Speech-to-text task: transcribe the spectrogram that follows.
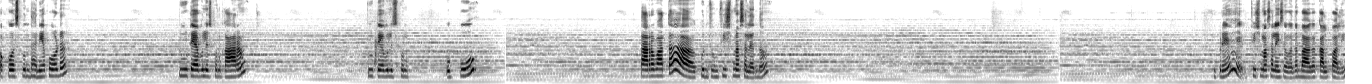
ఒక్కో స్పూన్ ధనియా పౌడర్ టూ టేబుల్ స్పూన్ కారం టూ టేబుల్ స్పూన్ ఉప్పు తర్వాత కొంచెం ఫిష్ మసాలా వేద్దాం. ఇప్పుడే ఫిష్ మసాలా వేసాం కదా బాగా కలపాలి.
